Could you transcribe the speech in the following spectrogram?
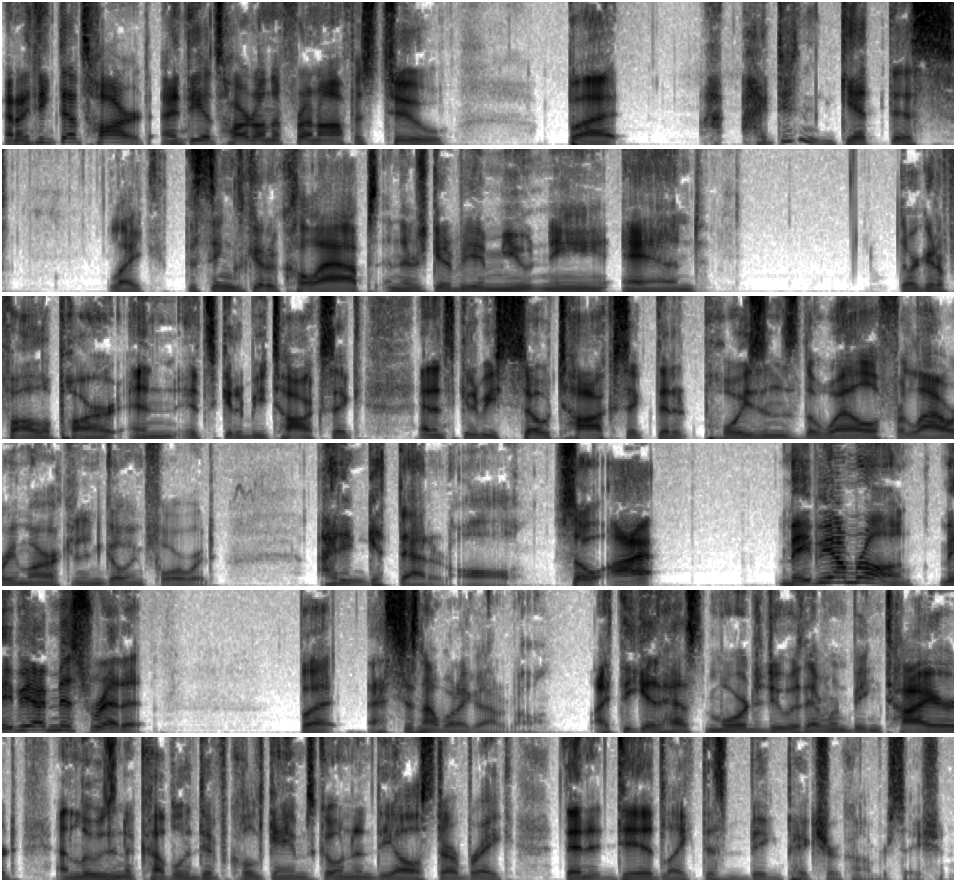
And I think that's hard. I think it's hard on the front office too. But I didn't get this like this thing's going to collapse and there's going to be a mutiny and they're going to fall apart and it's going to be toxic and it's going to be so toxic that it poisons the well for Lauri and going forward. I didn't get that at all. So I maybe I'm wrong. Maybe I misread it. But that's just not what I got at all. I think it has more to do with everyone being tired and losing a couple of difficult games going into the All Star break than it did like this big picture conversation.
